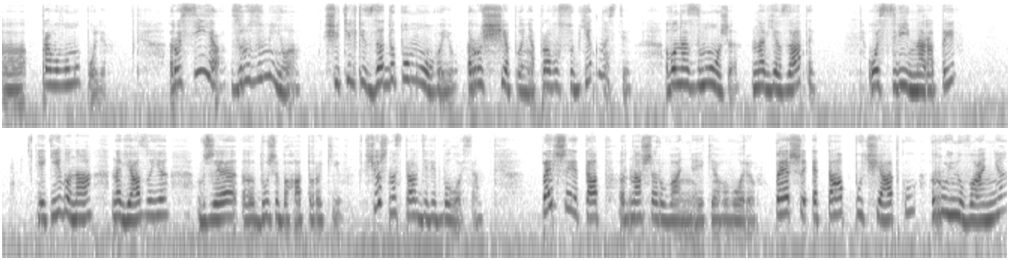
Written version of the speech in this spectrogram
е, правовому полі. Росія зрозуміла, що тільки за допомогою розщеплення правосуб'єктності вона зможе нав'язати ось свій наратив, який вона нав'язує вже е, дуже багато років. Що ж насправді відбулося? Перший етап нашарування, як я говорю, перший етап початку руйнування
